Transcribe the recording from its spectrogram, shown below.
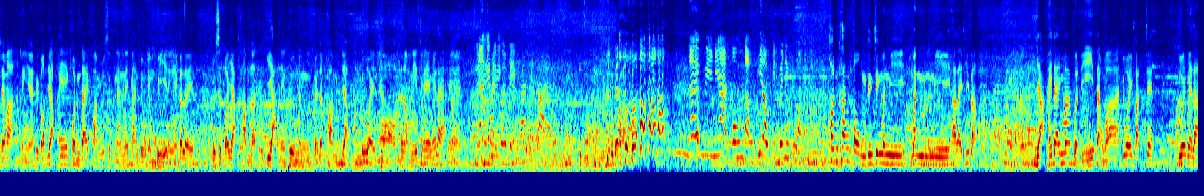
ใช่ป่ะอะไรเงี้ยคือก็อยากให้คนได้ความรู้สึกนั้นในการดู MV อะไรเงี้ยก็เลยรู้สึกว่าอยากทำแล้วอีกอย่างหนึ่งคือมันเกิดจากความอยากทำด้วยชอบสนองนี้ตัวเองไว้แหละอะไรเงี้ยแล้วเอ็มวีช่วยเบรกค่าใช้จ่ายแล้ว MV เนี่ยตรงกับที่เราคิดไว้ในหัวไหมคะค่อนข้างตรงจริง ๆ มันมีมันมันมีอะไรที่แบบ อยากให้ได้มากกว่านี้ แต่ว่าด้วยบัตเจ็ตด้วยเวลา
